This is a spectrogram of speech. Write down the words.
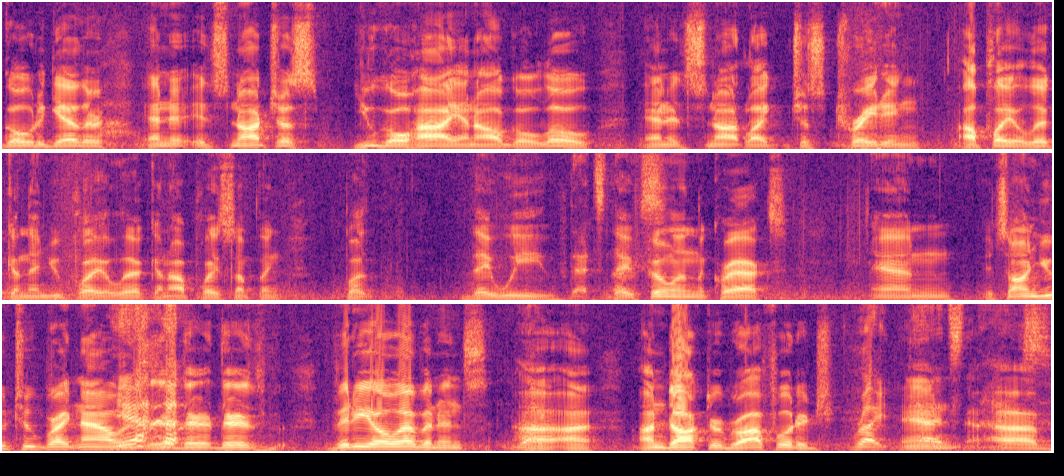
go together, and it's not just you go high and I'll go low, and it's not like just trading. I'll play a lick and then you play a lick and I'll play something, but they weave. That's They fill in the cracks, and it's on YouTube right now. Yeah. There, there- there's video evidence, Right. uh, uh, undoctored raw footage. Right, And that's nice. uh,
